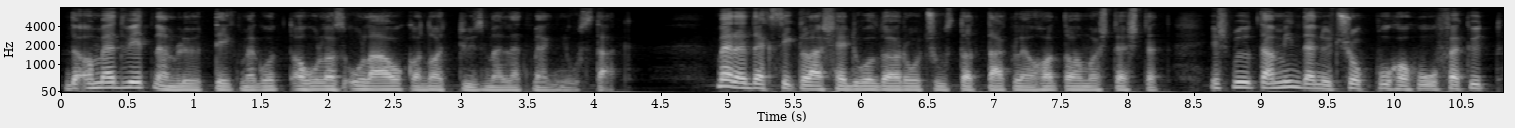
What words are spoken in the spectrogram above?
De a medvét nem lőtték meg ott, ahol az oláok a nagy tűz mellett megnyúzták. Meredek sziklás hegyoldalról csúsztatták le a hatalmas testet, és miután mindenütt sok puha hó feküdt,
